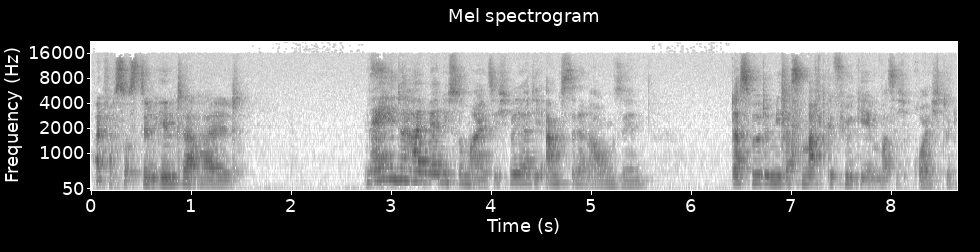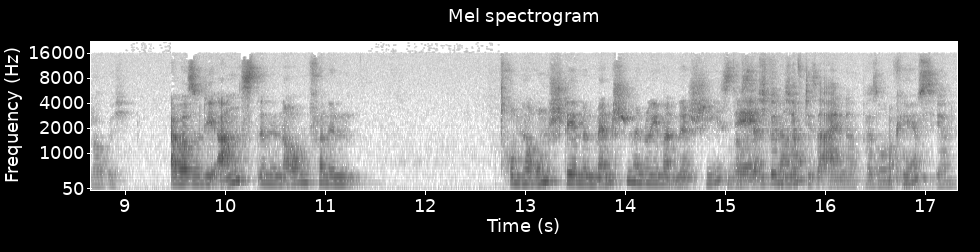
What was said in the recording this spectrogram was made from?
Einfach so aus dem Hinterhalt. Nee, Hinterhalt wäre nicht so meins. Ich will ja die Angst in den Augen sehen. Das würde mir das Machtgefühl geben, was ich bräuchte, glaube ich. Aber so die Angst in den Augen von den drumherum stehenden Menschen, wenn du jemanden erschießt. Nee, ich will mich auf diese eine Person Okay. fokussieren.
